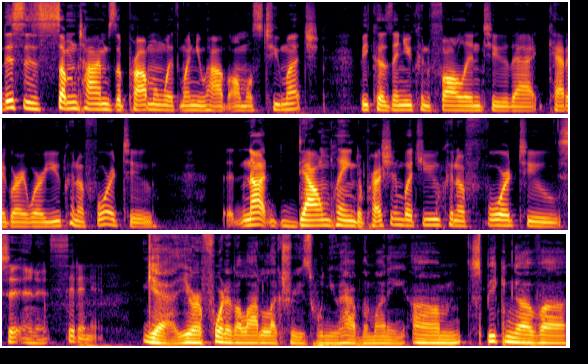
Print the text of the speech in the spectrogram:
this is sometimes the problem with when you have almost too much, because then you can fall into that category where you can afford to, not downplaying depression, but you can afford to Sit in it. sit in it. yeah you're afforded a lot of luxuries when you have the money um, speaking of uh,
